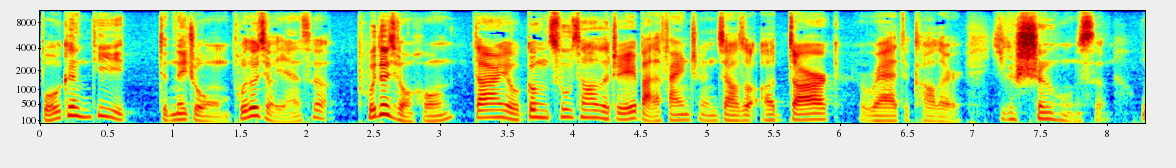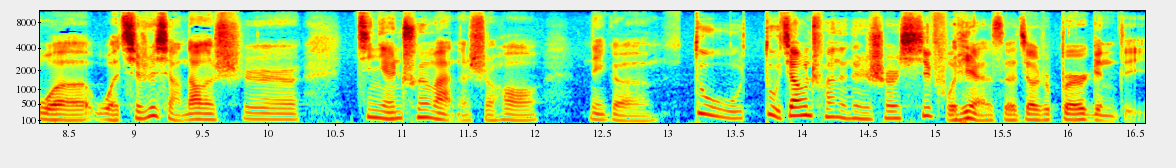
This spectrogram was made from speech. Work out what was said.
勃艮第的那种葡萄酒颜色，葡萄酒红，当然有更粗糙的，直接把它翻译成叫做 a dark red color，一个深红色。我我其实想到的是，今年春晚的时候，那个杜杜江穿的那身西服的颜色叫做 burgundy。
